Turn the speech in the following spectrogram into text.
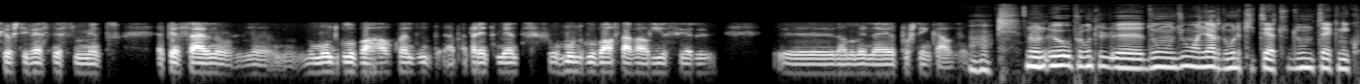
que eu estivesse nesse momento a pensar no, no, no mundo global, quando aparentemente o mundo global estava ali a ser eh, de alguma maneira posto em causa. Uhum. Eu pergunto-lhe uh, de, um, de um olhar de um arquiteto, de um técnico,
